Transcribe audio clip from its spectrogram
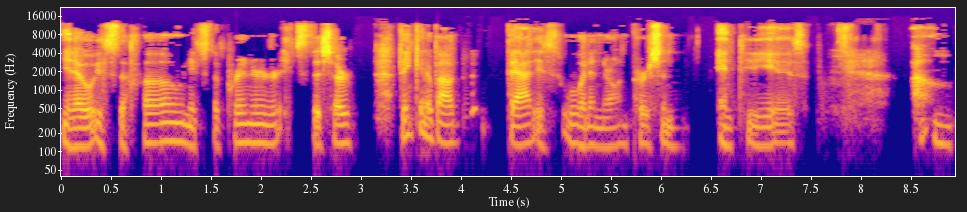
you know, it's the phone, it's the printer, it's the server. Thinking about that is what a non-person entity is. Um,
